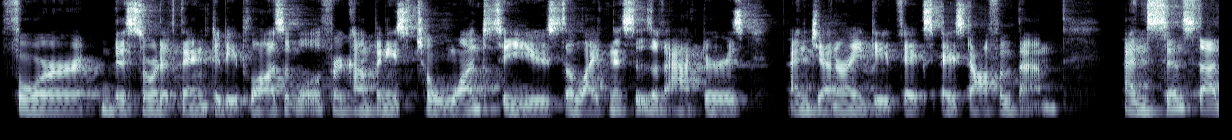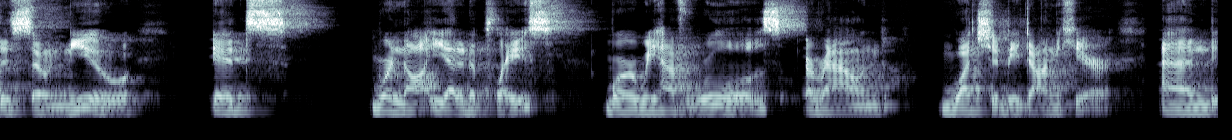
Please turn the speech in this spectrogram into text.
for this sort of thing to be plausible, for companies to want to use the likenesses of actors and generate deepfakes based off of them. And since that is so new, it's we're not yet at a place where we have rules around what should be done here. And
